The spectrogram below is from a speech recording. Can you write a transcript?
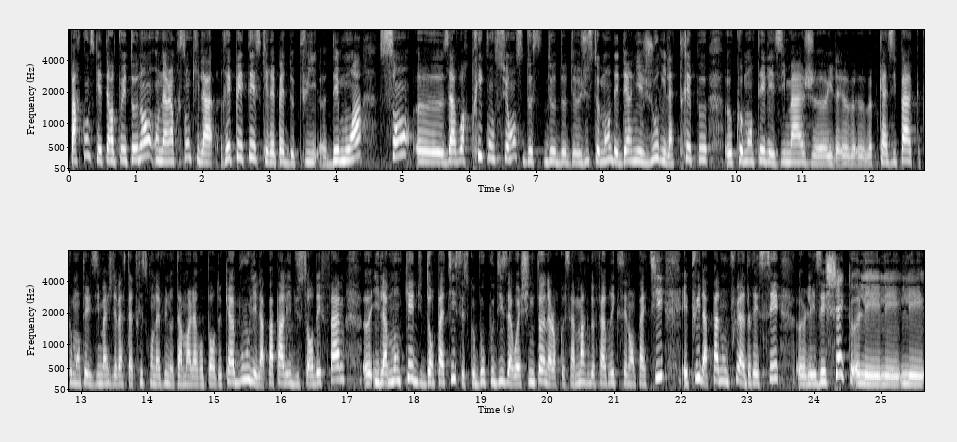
Par contre, ce qui était un peu étonnant, on a l'impression qu'il a répété ce qu'il répète depuis des mois, sans avoir pris conscience de, de, justement des derniers jours. Il a très peu commenté les images, il, quasi pas commenté les images dévastatrices qu'on a vues, notamment à l'aéroport de Kaboul. Il n'a pas parlé du sort des femmes. il a manqué d'empathie, c'est ce que beaucoup disent à Washington, alors que sa marque de fabrique, c'est l'empathie. Et puis, il n'a pas non plus adressé les échecs les, les, les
